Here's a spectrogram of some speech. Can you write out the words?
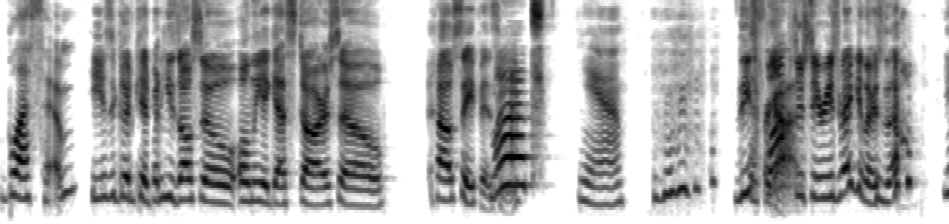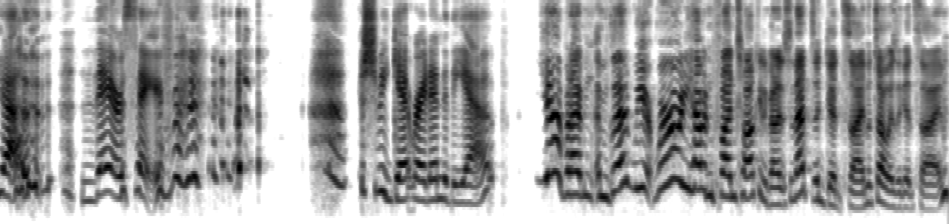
Bless him. He's a good kid, but he's also only a guest star, so how safe is What? Yeah, he? These I flops forgot. are series regulars, though. yeah, they're safe. Should we get right into the app? Yeah, but I'm I'm glad we're we're already having fun talking about it, so that's a good sign. That's always a good sign.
